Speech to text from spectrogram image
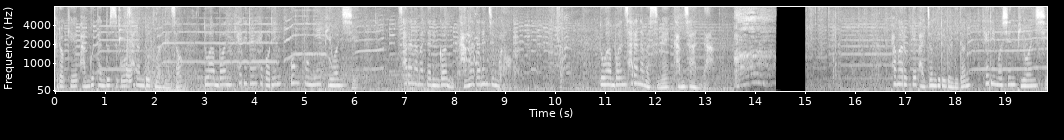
그렇게 방구탄도 쓰고 사람도 구하면서 또 한 번 캐리를 해버린 뿡뿡이 비원 씨. 살아남았다는 건 강하다는 증거. 또 한 번 살아남았음에 감사한다. 평화롭게 발전기를 돌리던 캐리머신 비원 씨.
